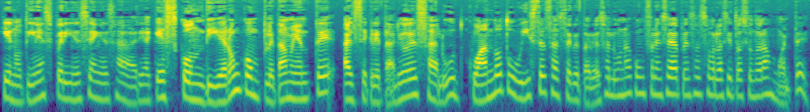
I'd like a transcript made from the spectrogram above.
que no tiene experiencia en esa área, que escondieron completamente al secretario de salud. ¿Cuándo tuviste al secretario de salud una conferencia de prensa sobre la situación de las muertes?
